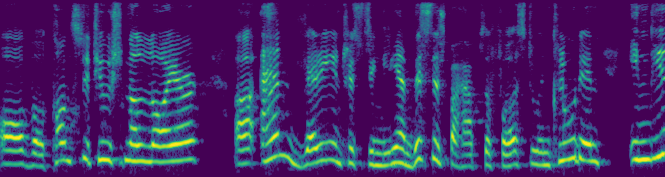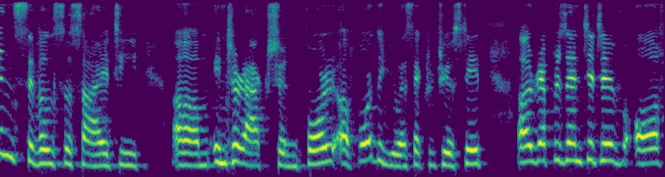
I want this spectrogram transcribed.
of a constitutional lawyer, uh, and very interestingly, and this is perhaps the first to include in Indian civil society um, interaction for uh, for the U.S. Secretary of State, a representative of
